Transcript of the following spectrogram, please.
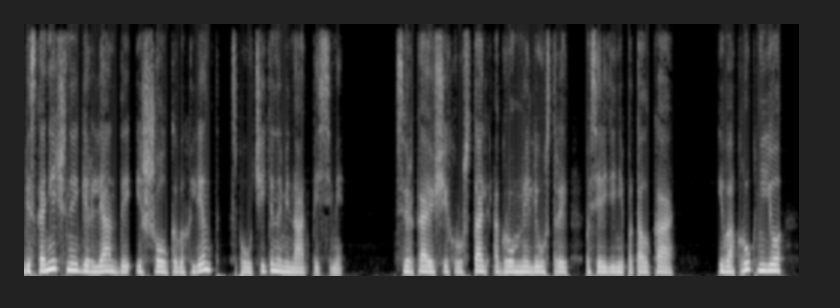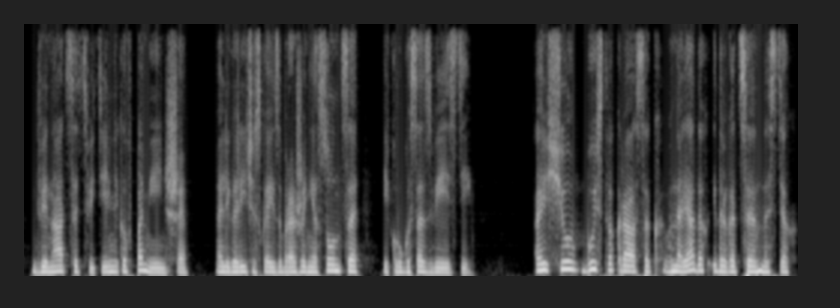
Бесконечные гирлянды из шелковых лент с поучительными надписями. Сверкающий хрусталь огромной люстры посередине потолка, и вокруг нее двенадцать светильников поменьше, аллегорическое изображение солнца и круга созвездий. А еще буйство красок в нарядах и драгоценностях,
